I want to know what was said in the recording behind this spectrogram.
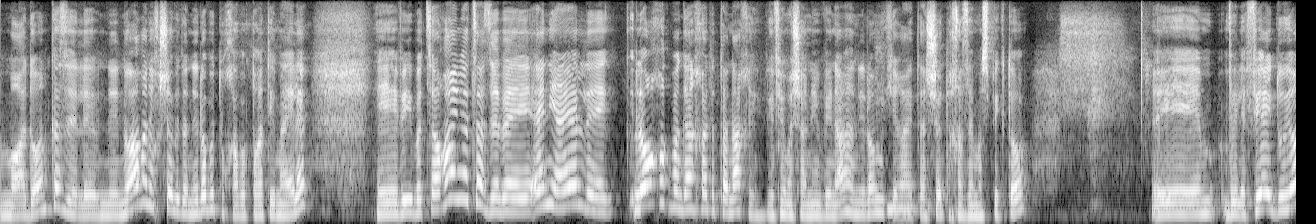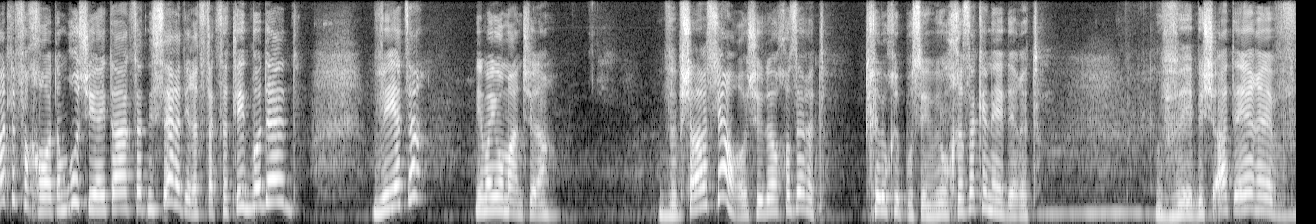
מועדון כזה לנוער אני חושבת, אני לא בטוחה בפרטים האלה. אה, והיא בצהריים יצאה, זה בעין יעל, אה, לא רחוק מגן חיות התנ"כי, לפי מה שאני מבינה, אני לא מכירה את השטח הזה מספיק טוב. אה, ולפי העדויות לפחות אמרו שהיא הייתה קצת נסערת, היא רצתה קצת להתבודד. והיא יצאה עם היומן שלה. ובשלב מסוים ראו שהיא לא חוזרת. התחילו חיפושים והיא הוכרזה כנעדרת. ובשעת ערב,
